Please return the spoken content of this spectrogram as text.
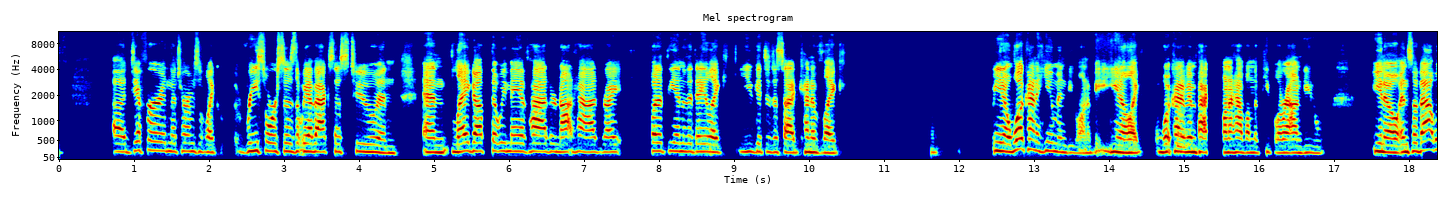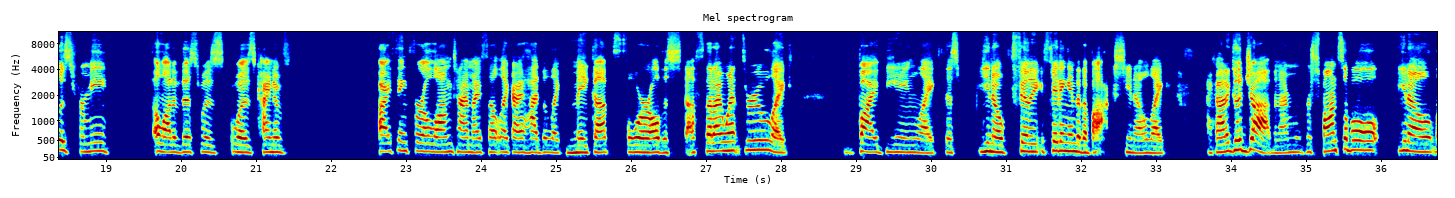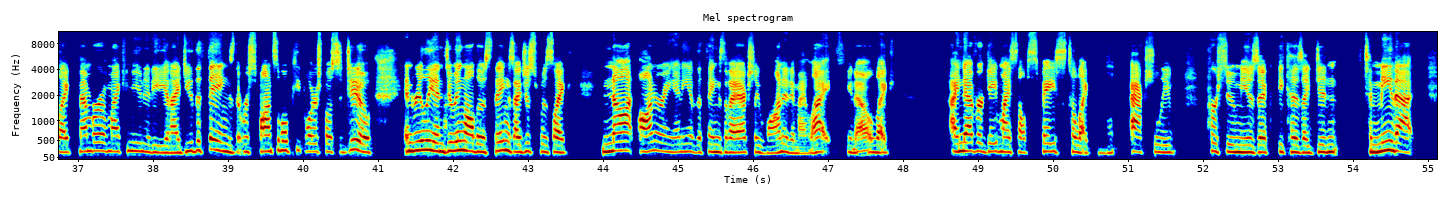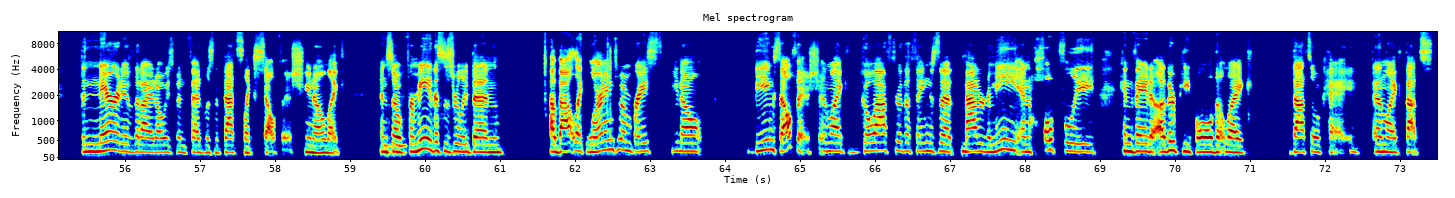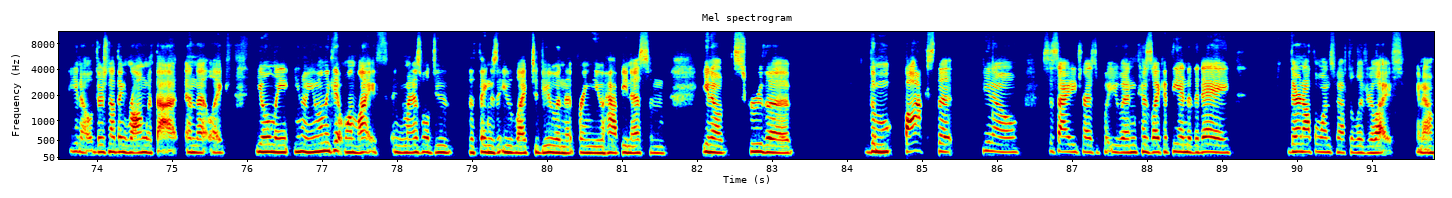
uh, differ in the terms of like resources that we have access to and and leg up that we may have had or not had right but at the end of the day like you get to decide kind of like you know what kind of human do you want to be? You know like what kind of impact you want to have on the people around you? You know and so that was for me a lot of this was was kind of I think for a long time I felt like I had to like make up for all the stuff that I went through like by being like this you know fitting fitting into the box you know like I got a good job and I'm responsible you know like member of my community and I do the things that responsible people are supposed to do. And really in doing all those things I just was like not honoring any of the things that I actually wanted in my life you know? Like I never gave myself space to like actually pursue music because I didn't, to me, that the narrative that I had always been fed was that that's like selfish, you know, like, and so mm-hmm. for me, this has really been about like learning to embrace, you know, being selfish and like go after the things that matter to me and hopefully convey to other people that like that's okay. And like that's you know there's nothing wrong with that. And that like you only you know you only get one life and you might as well do the things that you like to do and that bring you happiness and you know screw the the box that you know society tries to put you in. Because like at the end of the day they're not the ones who have to live your life you know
